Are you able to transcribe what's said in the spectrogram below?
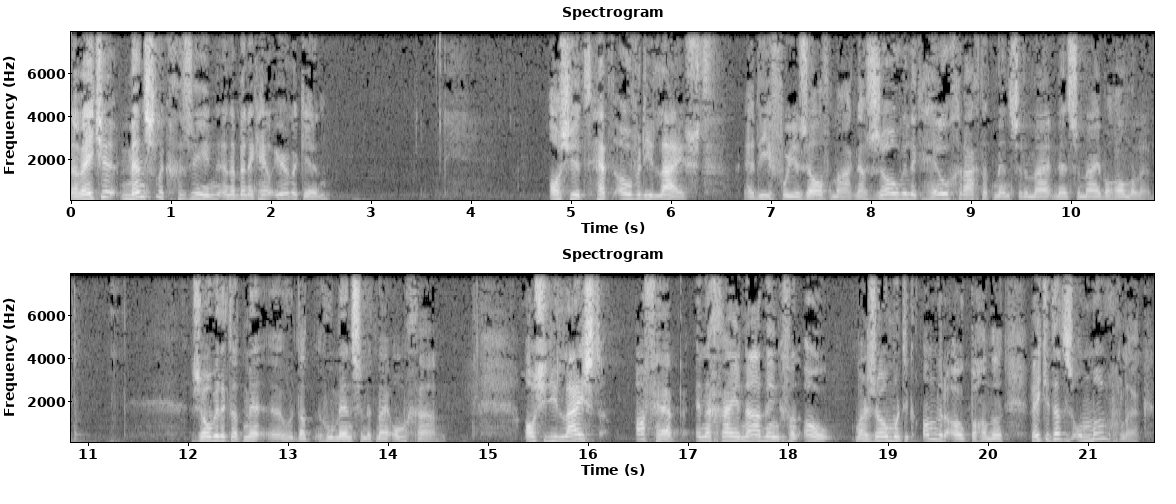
Nou weet je, menselijk gezien, en daar ben ik heel eerlijk in, als je het hebt over die lijst hè, die je voor jezelf maakt, nou zo wil ik heel graag dat mensen mij, mensen mij behandelen. Zo wil ik dat, me, dat hoe mensen met mij omgaan. Als je die lijst af hebt en dan ga je nadenken van, oh, maar zo moet ik anderen ook behandelen. Weet je, dat is onmogelijk.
